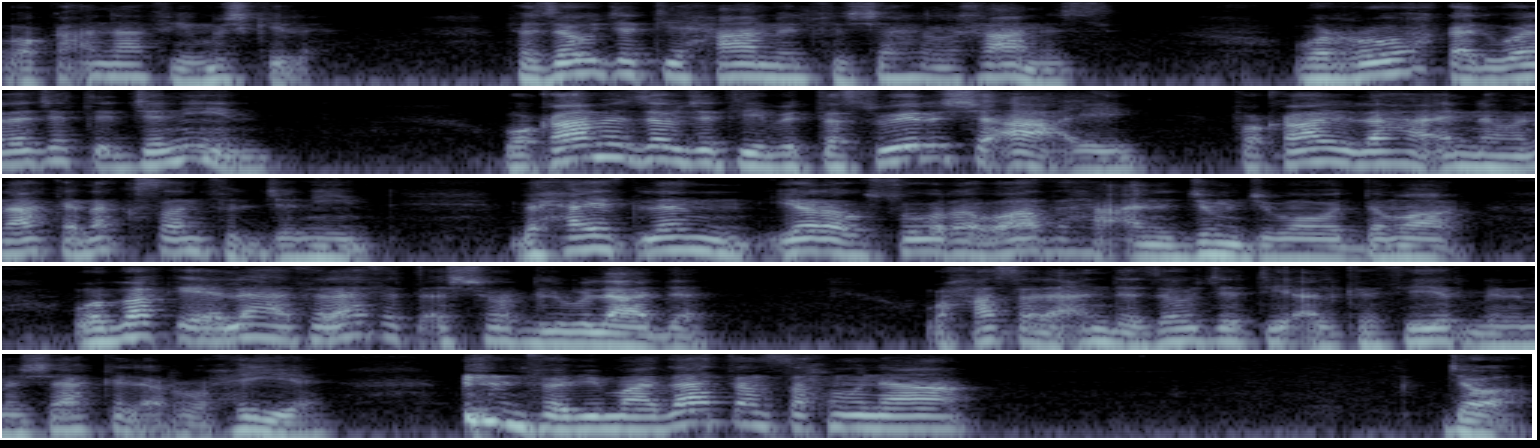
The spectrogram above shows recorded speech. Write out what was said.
وقعنا في مشكلة. فزوجتي حامل في الشهر الخامس والروح قد ولدت الجنين. وقامت زوجتي بالتصوير الشعاعي فقالوا لها أن هناك نقصا في الجنين بحيث لم يروا صورة واضحة عن الجمجمة والدماغ وبقي لها ثلاثة أشهر للولادة. وحصل عند زوجتي الكثير من المشاكل الروحية. فبماذا تنصحنا جواب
